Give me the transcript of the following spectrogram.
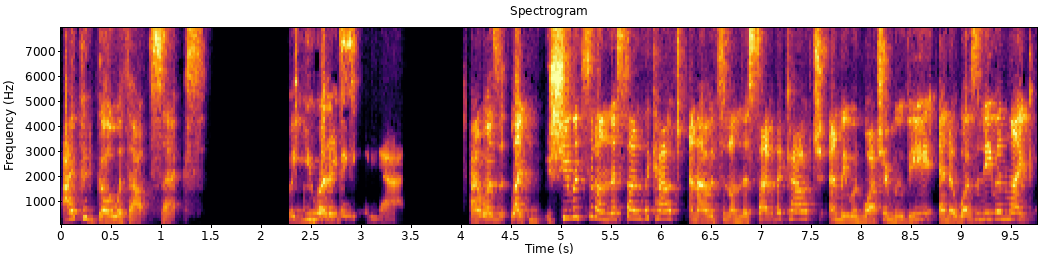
I could go without sex. But you But weren't even that. I was like, she would sit on this side of the couch and I would sit on this side of the couch and we would watch a movie. And it wasn't even like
